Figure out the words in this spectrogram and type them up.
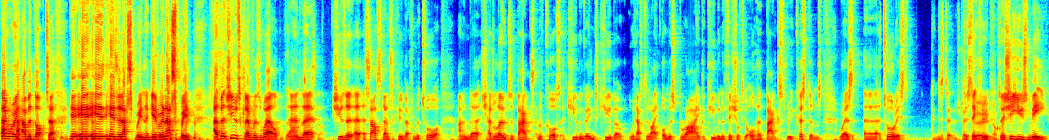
don't worry, I'm a doctor. Here, here, here- here's an aspirin, and gave her an aspirin. Uh, but she was clever as well, That and uh. She was a, a salsa dancer coming back from a tour. And uh, she had loads of bags, and of course, a Cuban going into Cuba would have to like almost bribe a Cuban official to get all her bags through customs, whereas uh, a tourist Can just take them straight just take through. through. no so she used me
